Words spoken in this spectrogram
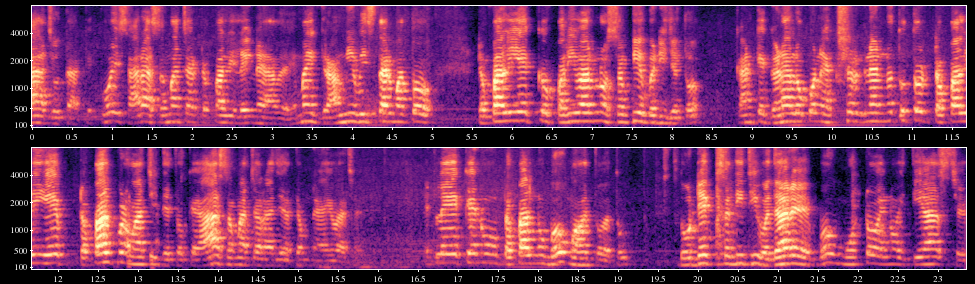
રાહ જોતા કે કોઈ સારા સમાચાર ટપાલી લઈને આવે. એમાંય ગ્રામ્ય વિસ્તારમાં તો ટપાલી એક પરિવારનો સભ્ય બની જતો. કારણ કે ઘણા લોકોને અક્ષર જ્ઞાન નહોતું તો ટપાલી એ ટપાલ પણ વાંચી દેતો કે આ સમાચાર આજે તમને આવ્યા છે. એટલે એક એનું ટપાલનું બહુ મહત્વ હતું. દોઢેક સદીથી વધારે બહુ મોટો એનો ઇતિહાસ છે.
